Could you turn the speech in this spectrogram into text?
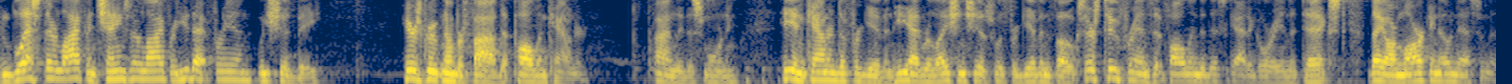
and bless their life and change their life? Are you that friend? We should be. Here's group number five that Paul encountered finally this morning. He encountered the forgiven. He had relationships with forgiven folks. There's two friends that fall into this category in the text. They are Mark and Onesimus.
